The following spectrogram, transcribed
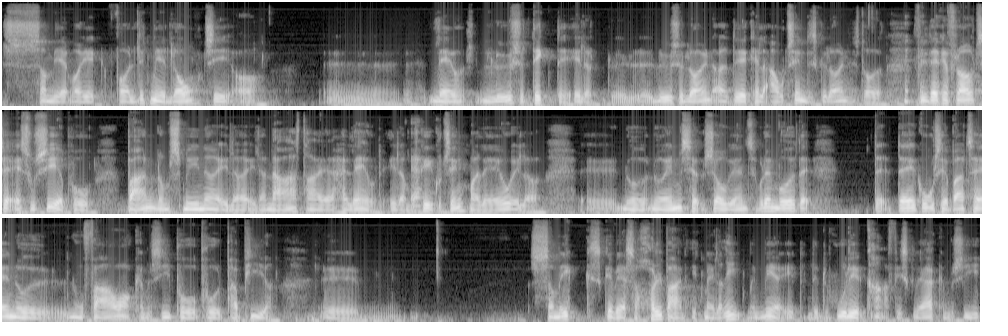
som jeg, hvor jeg får lidt mere lov til at øh, lave løse digte eller øh, løse løgn, og det jeg kalder autentiske løgnhistorier. Fordi der kan få lov til at associere på barndomsminder eller, eller narestreger, jeg har lavet, eller måske ja. kunne tænke mig at lave, eller øh, noget, noget andet sjovt. Så på den måde, der, der, der er jeg god til at bare tage noget, nogle farver, kan man sige, på, på et papir, øh, som ikke skal være så holdbart et maleri, men mere et lidt hurtigt grafisk værk, kan man sige,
